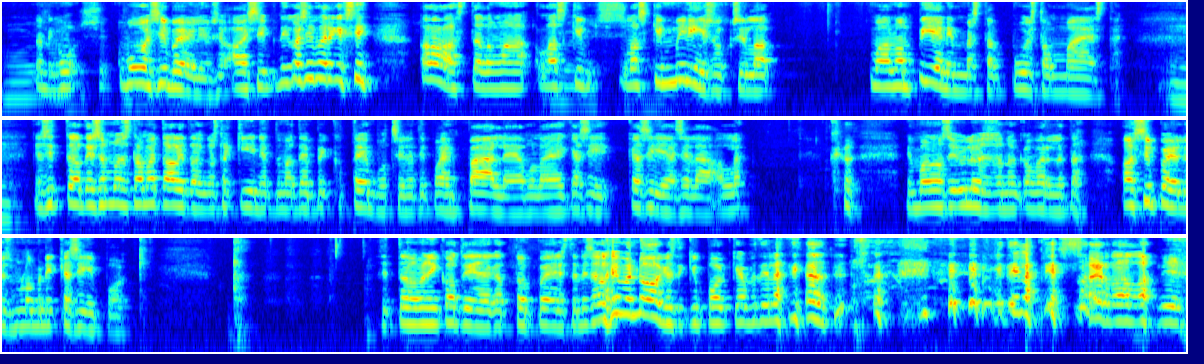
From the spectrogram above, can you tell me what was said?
oi No, niin kuin, voi Sibelius. Ja ai, niin kuin esimerkiksi ala-asteella mä laskin, laskin minisuksilla maailman pienimmästä puistonmäestä. Mm. Ja sitten otin semmoisesta metallitankosta kiinni, että mä tein pikku temput siinä, tipahin päälle ja mulla ei käsi, käsi jäi selän alle. Niin mä nousin ylös ja sanoin kaverille, että ai Sibelius, mulla meni käsi poikki. Sitten mä menin kotiin ja katsoin peilistä, niin se oli mennyt oikeastikin poikki ja piti lähteä, piti lähteä sairaalaan. Niin,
